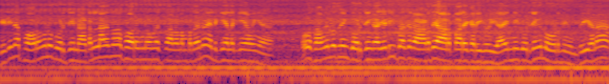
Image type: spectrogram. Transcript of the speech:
ਜਿਹੜੀ ਨਾ ਫੋਰਮ ਨੂੰ ਗੁਰਜੀ ਨਾਟਨ ਲੱਗਦਾ ਨਾ ਫੋਰਮ ਨੂੰ ਆਪਣੇ 17 ਨੰਬਰ ਦੇ ਨੂੰ ਐਲਕੀਆਂ ਲੱਗੀਆਂ ਹੋਈਆਂ। ਉਹ ਸਮਝ ਲਓ ਤੁਸੀਂ ਗੁਰਜਿੰਗ ਆ ਜਿਹੜੀ ਬਸ ਰਾੜ ਦੇ ਆਰ ਪਾਰੇ ਕਰੀ ਹੋਈ ਆ, ਇੰਨੀ ਗੁਰਜਿੰਗ ਲੋਡ ਨਹੀਂ ਹੁੰਦੀ ਹੈ ਨਾ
